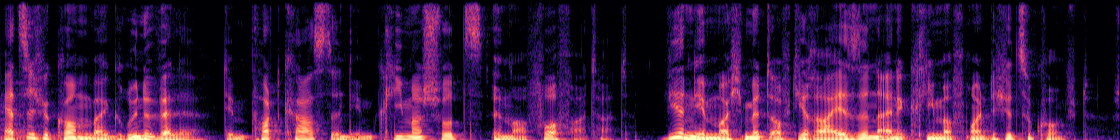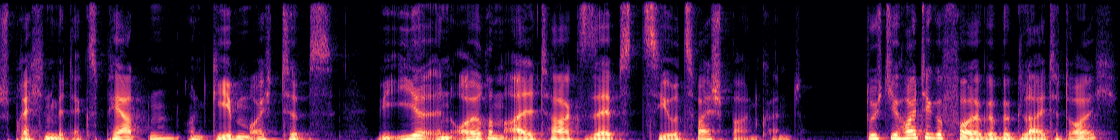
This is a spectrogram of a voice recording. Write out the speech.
Herzlich willkommen bei Grüne Welle, dem Podcast, in dem Klimaschutz immer Vorfahrt hat. Wir nehmen euch mit auf die Reise in eine klimafreundliche Zukunft, sprechen mit Experten und geben euch Tipps, wie ihr in eurem Alltag selbst CO2 sparen könnt. Durch die heutige Folge begleitet euch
